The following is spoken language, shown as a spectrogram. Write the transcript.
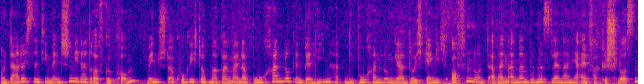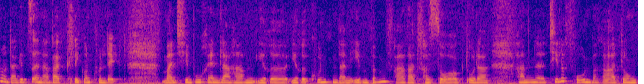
Und dadurch sind die Menschen wieder drauf gekommen, Mensch, da gucke ich doch mal bei meiner Buchhandlung. In Berlin hatten die Buchhandlungen ja durchgängig offen und aber in anderen Bundesländern ja einfach geschlossen. Und da gibt es dann aber Click und Collect. Manche Buchhändler haben ihre, ihre Kunden dann eben mit dem Fahrrad versorgt oder haben eine Telefonberatung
